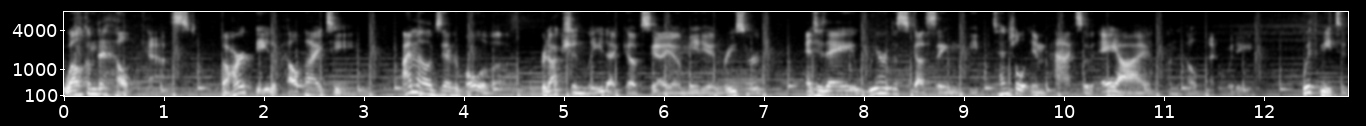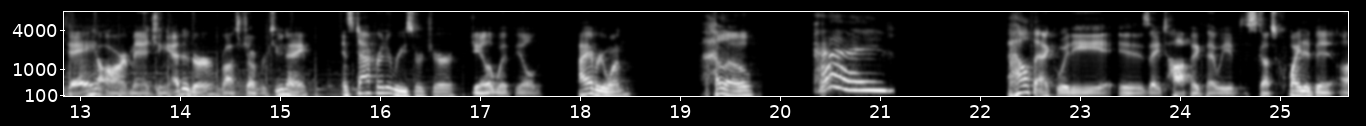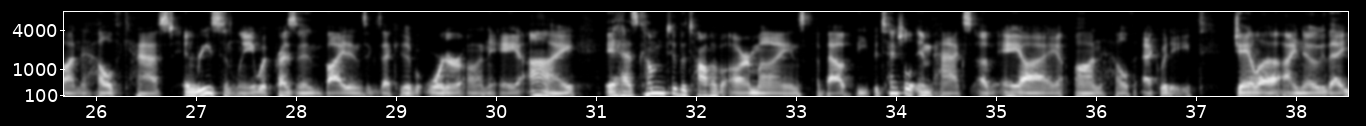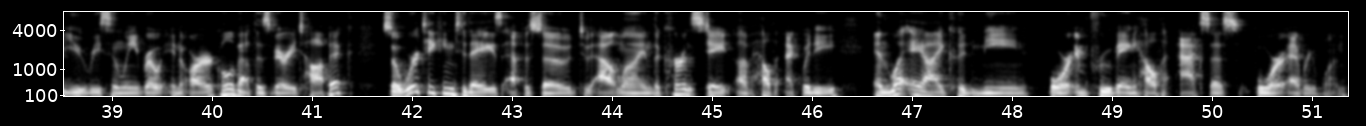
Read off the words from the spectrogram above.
Welcome to HealthCast, the heartbeat of health IT. I'm Alexander Bolova, production lead at GovCIO Media and Research, and today we are discussing the potential impacts of AI on health equity. With me today are managing editor Ross Gianfortune and staff writer researcher Jayla Whitfield. Hi, everyone. Hello. Hi. Health equity is a topic that we have discussed quite a bit on HealthCast, and recently, with President Biden's executive order on AI, it has come to the top of our minds about the potential impacts of AI on health equity. Jayla, I know that you recently wrote an article about this very topic, so we're taking today's episode to outline the current state of health equity and what AI could mean for improving health access for everyone.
